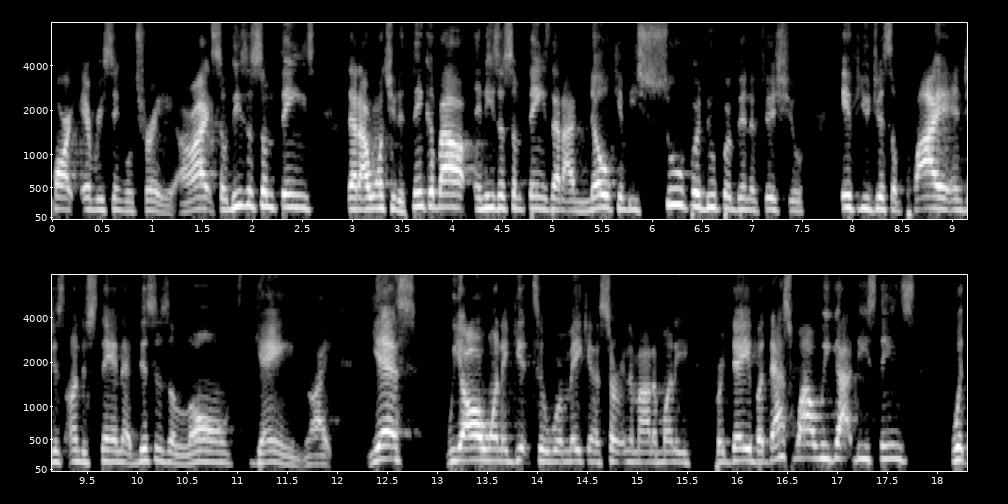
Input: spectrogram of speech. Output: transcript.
park every single trade? All right. So these are some things that I want you to think about. And these are some things that I know can be super duper beneficial if you just apply it and just understand that this is a long game. Like, yes, we all want to get to we're making a certain amount of money per day, but that's why we got these things with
